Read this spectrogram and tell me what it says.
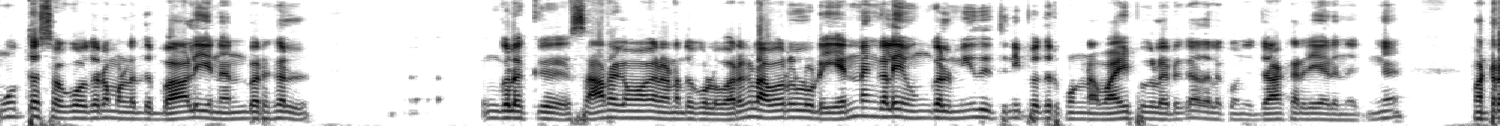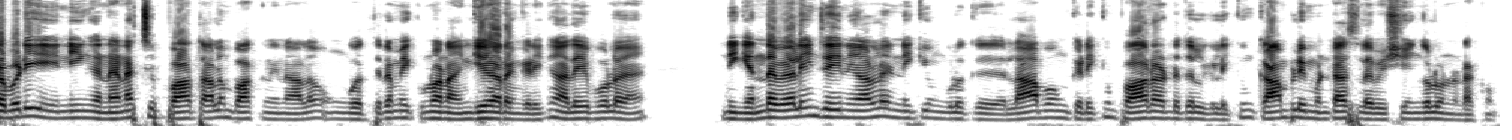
மூத்த சகோதரம் அல்லது பாலிய நண்பர்கள் உங்களுக்கு சாதகமாக நடந்து கொள்வார்கள். அவர்களுடைய எண்ணங்களை உங்கள் மீது திணிப்பதற்குண்டான வாய்ப்புகள் இருக்குது அதில் கொஞ்சம் ஜாக்கிரதையாக இருந்துக்குங்க. மற்றபடி நீங்கள் நினச்சி பார்த்தாலும் பார்க்கலினாலும் உங்கள் திறமைக்குண்டான அங்கீகாரம் கிடைக்கும். அதே போல் நீங்கள் எந்த வேலையும் செய்யினாலும் இன்றைக்கி உங்களுக்கு லாபம் கிடைக்கும் பாராட்டுதல் கிடைக்கும் காம்ப்ளிமெண்ட்டாக சில விஷயங்களும் நடக்கும்.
